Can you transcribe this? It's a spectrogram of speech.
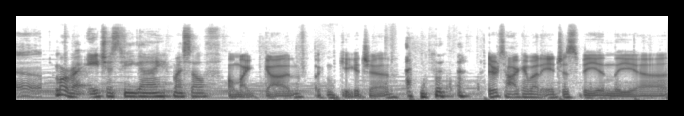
Uh, I'm more of an HSV guy myself. Oh my god, fucking Giga Chad. They're talking about HSV in the uh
